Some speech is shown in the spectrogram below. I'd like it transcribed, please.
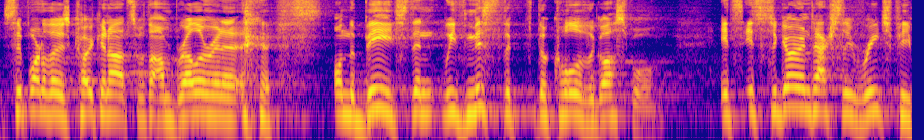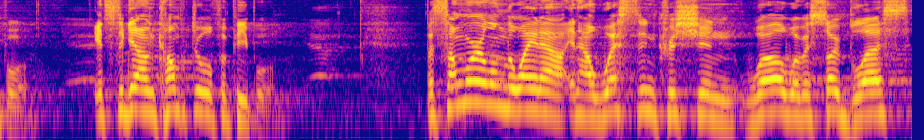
sip one of those coconuts with an umbrella in it on the beach, then we've missed the, the call of the gospel. It's, it's to go and to actually reach people. It's to get uncomfortable for people. But somewhere along the way now, in our Western Christian world where we're so blessed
